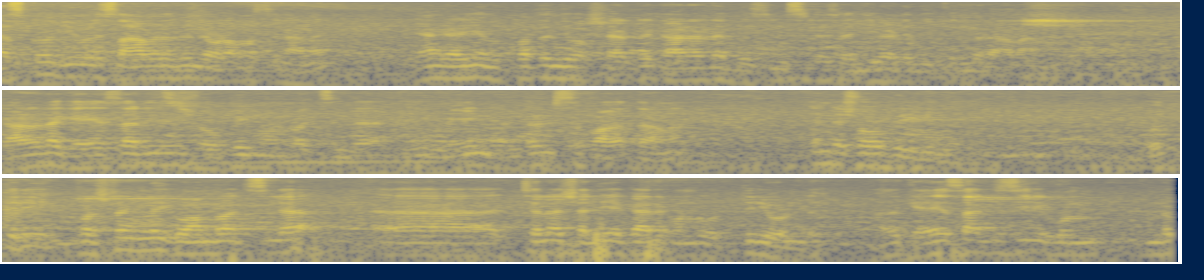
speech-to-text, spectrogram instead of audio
നെസ്കോ ജീവൻ സ്ഥാപനത്തിന്റെ ഉടമസ്ഥനാണ്. ഞാൻ കഴിഞ്ഞ മുപ്പത്തഞ്ച് വർഷമായിട്ട് കാടയുടെ ബിസിനസ്സിൽ സജീവമായിട്ട് നിൽക്കുന്ന ഒരാളാണ്. കാടയുടെ K S R T C shopping കോംപ്ലക്സിന്റെ ഈ മെയിൻ എൻട്രൻസ് ഭാഗത്താണ് എന്റെ ഷോപ്പ് ഇരിക്കുന്നത്. ഒത്തിരി പ്രശ്നങ്ങൾ ഈ കോംപ്ലക്സിലെ ചില ശല്യക്കാരെ കൊണ്ട് ഒത്തിരി ഉണ്ട്. അത് K S R T C കൊണ്ട്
